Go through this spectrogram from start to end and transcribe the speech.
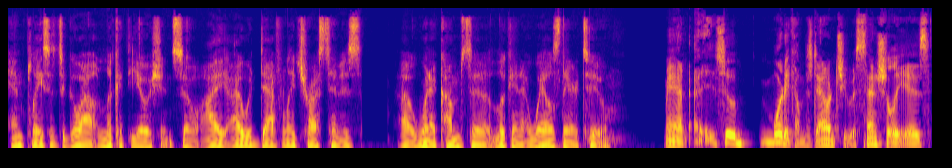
and places to go out and look at the ocean. So I, I would definitely trust him as uh, when it comes to looking at whales there too. Man, so what it comes down to essentially is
